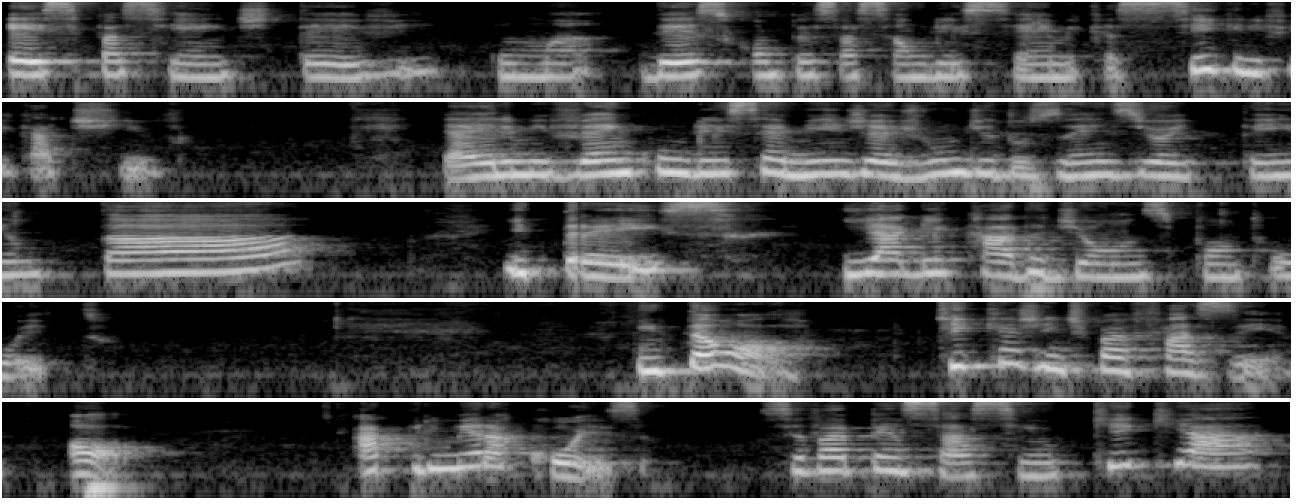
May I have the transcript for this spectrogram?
esse paciente teve uma descompensação glicêmica significativa. E aí ele me vem com glicemia em jejum de 283 e a glicada de 11,8. Então, ó, o que, que a gente vai fazer? Ó, a primeira coisa, você vai pensar assim, o que que a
